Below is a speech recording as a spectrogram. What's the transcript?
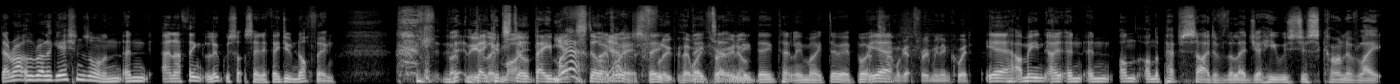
they're out of the relegation zone. And, and, and I think Luke was sort of saying if they do nothing, But, they yeah, they could still might. they might Yeah. still They do might it. just they, fluke their way they through, you Totally, know. They totally might do it, but And yeah, Sam will get three million quid. yeah, I mean, and and on on the Pep's side of the ledger, he was just kind of like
